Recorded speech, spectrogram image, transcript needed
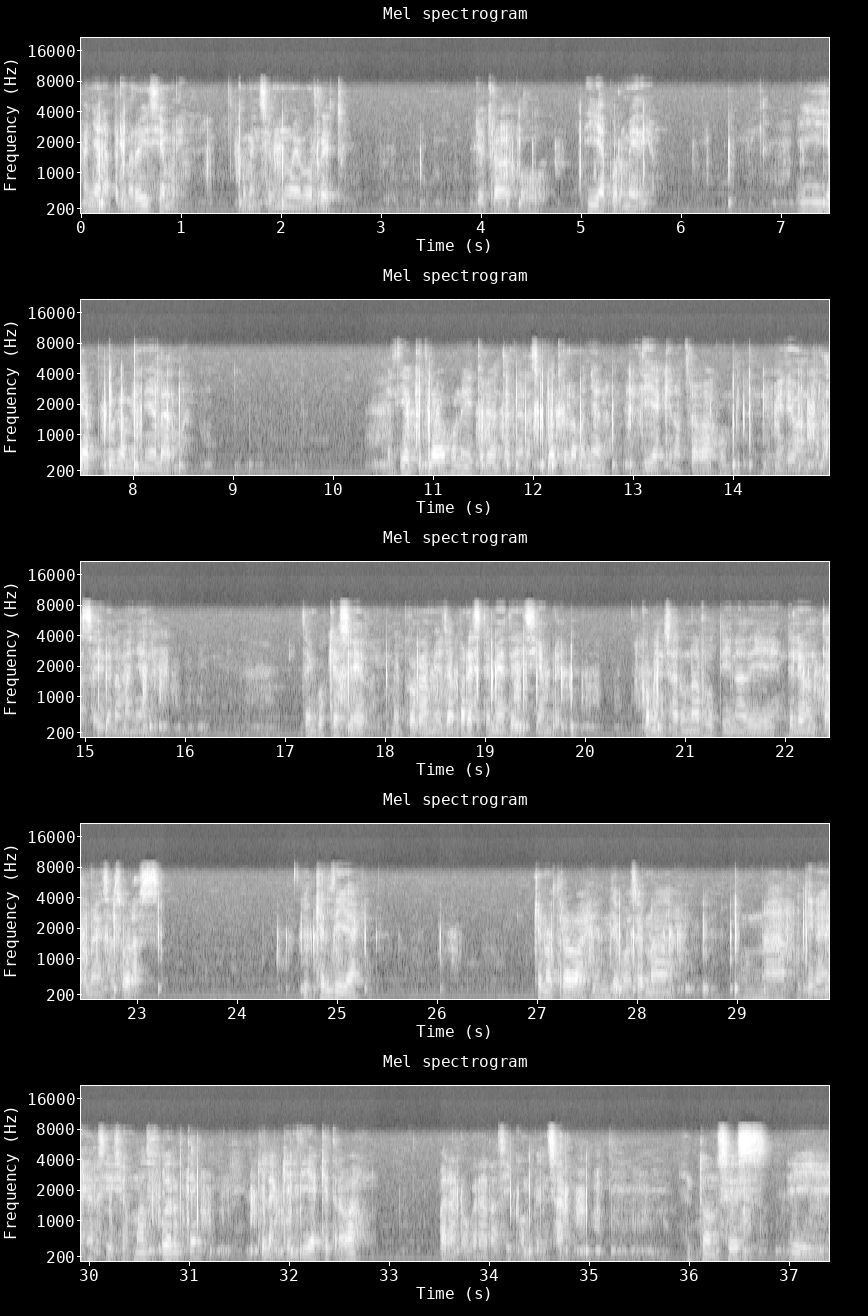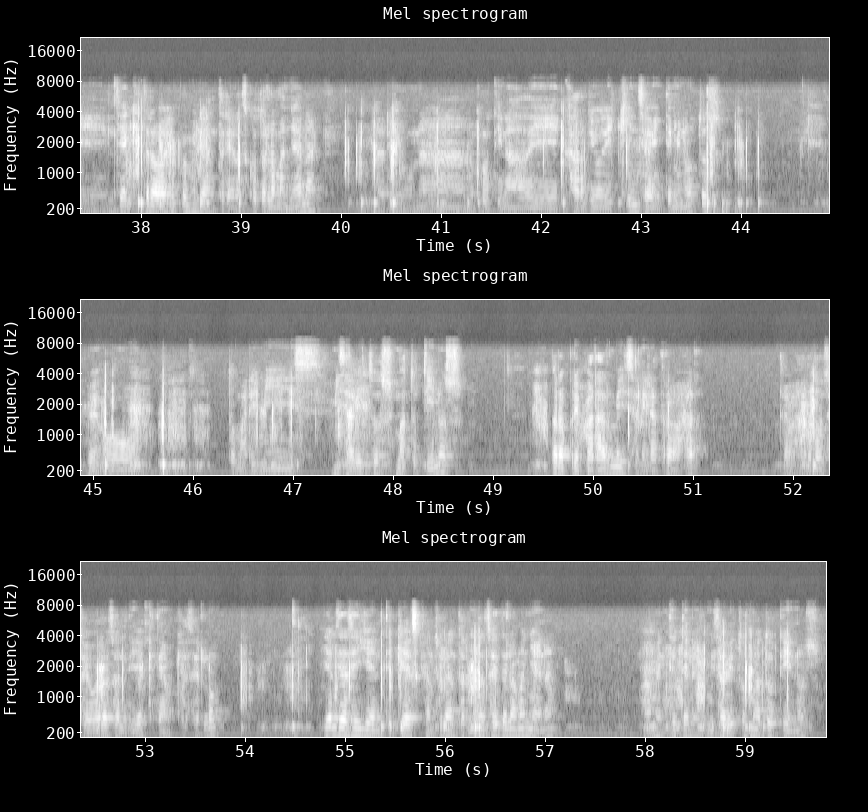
mañana, 1 de diciembre, comencé un nuevo reto. Yo trabajo día por medio y ya programé mi alarma. El día que trabajo necesito levantarme a las 4 de la mañana. El día que no trabajo me levanto a las 6 de la mañana. Tengo que hacer, me programé ya para este mes de diciembre, comenzar una rutina de, de levantarme a esas horas. Y que el día que no trabajen debo hacer una, una rutina de ejercicios más fuerte que la que el día que trabajo para lograr así compensar. Entonces, eh, el día que trabaje pues me levantaré a las 4 de la mañana, haré una rutina de cardio de 15 a 20 minutos, luego tomaré mis, mis hábitos matutinos para prepararme y salir a trabajar, trabajar 12 horas al día que tengo que hacerlo. Y al día siguiente que descanso levantarme a las 6 de la mañana, nuevamente tener mis hábitos matutinos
